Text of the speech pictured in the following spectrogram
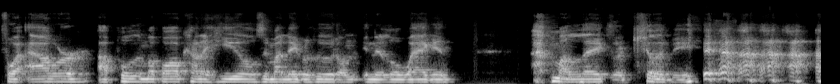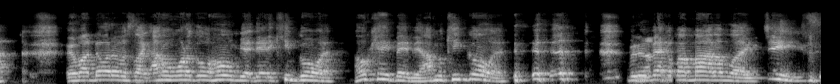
for an hour. I pulled them up all kind of hills in my neighborhood on in their little wagon. my legs are killing me. and my daughter was like, I don't want to go home yet, Daddy. Keep going. Okay, baby, I'm gonna keep going. but in the back of my mind, I'm like, geez.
